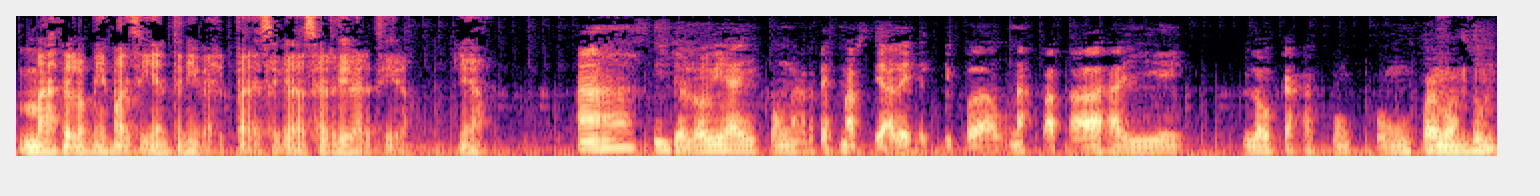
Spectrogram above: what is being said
más de lo mismo al siguiente nivel. Parece que va a ser divertido. Ya. Ah, sí, yo lo vi ahí con artes marciales. El tipo daba unas patadas ahí locas con, con un fuego Ujú. azul.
